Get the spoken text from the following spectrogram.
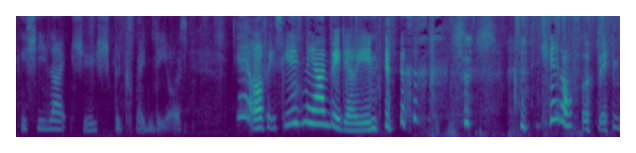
Because she likes you. She's a good friend of yours. Get off. Excuse me, I'm videoing. Off of him.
